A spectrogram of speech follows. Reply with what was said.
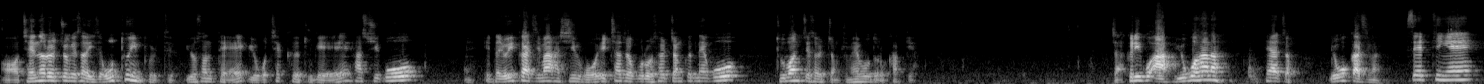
어, 제너럴 쪽에서 이제 오토 임포트, 요 선택, 요거 체크 두 개 하시고, 네, 일단 여기까지만 하시고, 1차적으로 설정 끝내고, 두 번째 설정 좀 해보도록 할게요. 자, 그리고, 아, 요거 하나 해야죠. 요거까지만. 세팅에,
